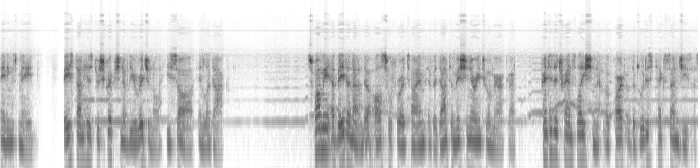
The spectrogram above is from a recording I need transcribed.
paintings made based on his description of the original he saw in Ladakh. Swami Abhedananda, also for a time a Vedanta missionary to America, printed a translation of a part of the Buddhist text on Jesus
